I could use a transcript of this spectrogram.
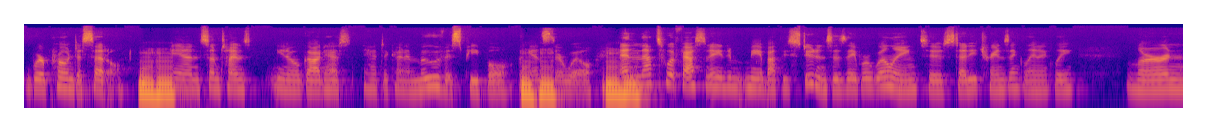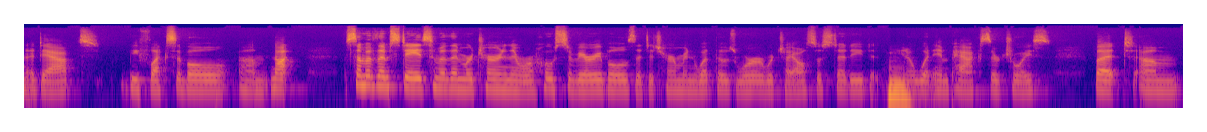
we're prone to settle. And sometimes, you know, God has had to kind of move his people against their will. And that's what fascinated me about these students is they were willing to study transatlantically, learn, adapt, be flexible, um, not some of them stayed, some of them returned, and there were a host of variables that determined what those were, which I also studied, you know, what impacts their choice. But, um,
